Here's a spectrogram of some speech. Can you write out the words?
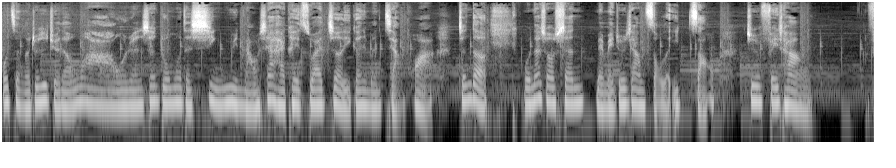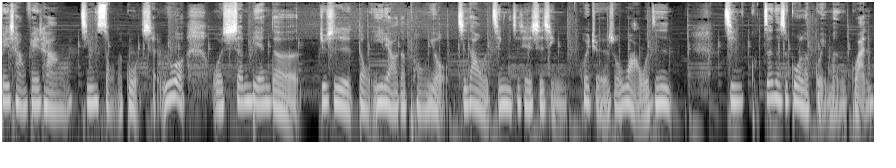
我整个就是觉得哇，我人生多么的幸运啊！我现在还可以坐在这里跟你们讲话，真的。我那时候生妹妹就是这样走了一遭，就是非常非常非常惊悚的过程。如果我身边的。就是懂医疗的朋友知道我经历这些事情，会觉得说哇，我真是经真的是过了鬼门关。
